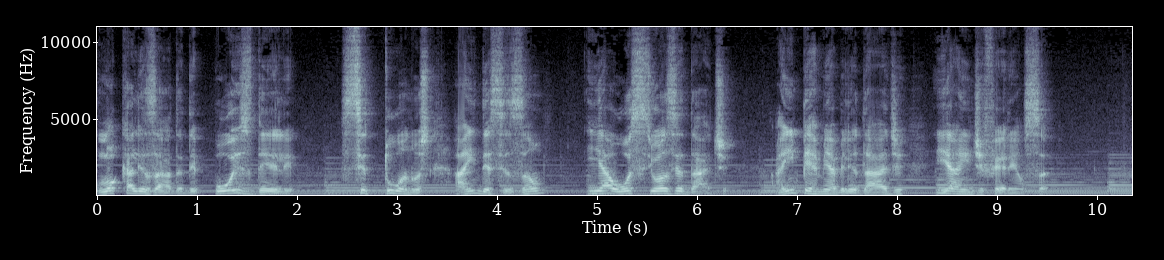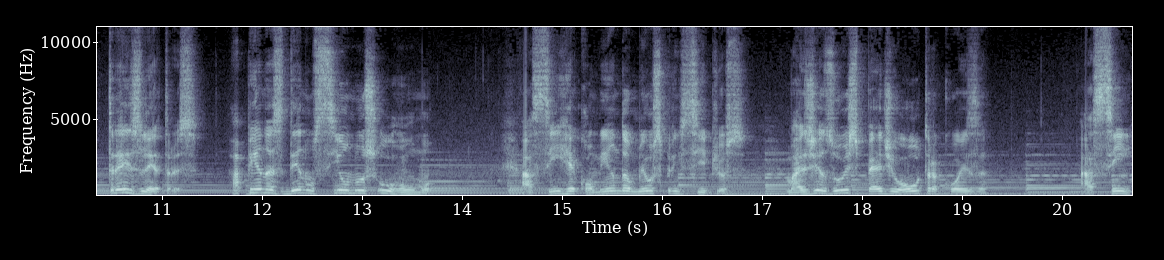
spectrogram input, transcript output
localizada depois dele, situa-nos a indecisão e a ociosidade, a impermeabilidade e a indiferença. Três letras apenas denunciam-nos o rumo. Assim recomendam meus princípios, mas Jesus pede outra coisa. Assim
